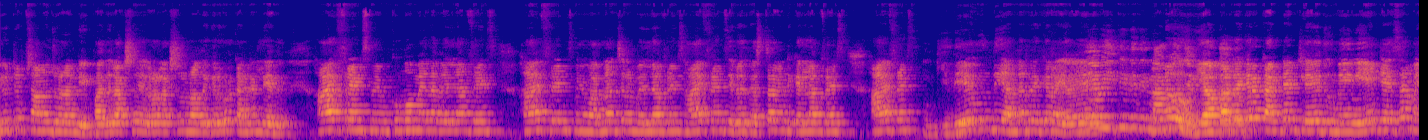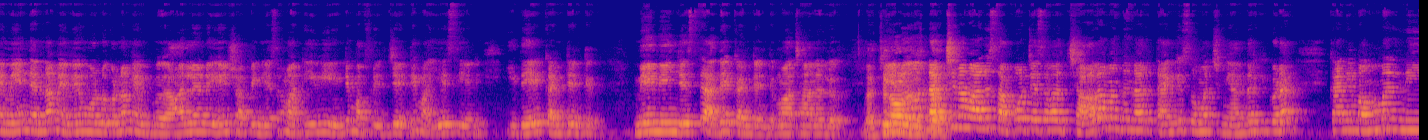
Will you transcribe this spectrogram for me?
యూట్యూబ్ ఛానల్ చూడండి. పది లక్షలు ఇరవై లక్షల ఉన్న దగ్గర కూడా కంటెంట్ లేదు. హాయ్ ఫ్రెండ్స్ మేము కుంభమేళ వెళ్ళాం ఫ్రెండ్స్ హాయ్ ఫ్రెండ్స్ మేము అరుణాచలం వెళ్ళాం ఫ్రెండ్స్ హాయ్ ఫ్రెండ్స్ ఈరోజు రెస్టారెంట్కి వెళ్ళాం ఫ్రెండ్స్ హాయ్ ఫ్రెండ్స్ ఇదే ఉంది అందరి దగ్గర. ఎవరి. దగ్గర కంటెంట్ లేదు. మేము ఏం చేసాం? మేము ఏం తిన్నాం? మేము ఏం వండుకున్నాం? మేము ఆన్లైన్లో ఏం షాపింగ్ చేసాం? మా టీవీ ఏంటి? మా ఫ్రిడ్జ్ ఏంటి? మా ఏసీ ఏంటి? ఇదే కంటెంట్ మేమేం చేస్తే అదే కంటెంట్ మా ఛానల్లో నచ్చిన వాళ్ళు చూస్తారు. నచ్చిన వాళ్ళు సపోర్ట్ చేసే వాళ్ళు చాలా మంది ఉన్నారు. థ్యాంక్ యూ సో మచ్ మీ అందరికి కూడా. కానీ మమ్మల్ని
